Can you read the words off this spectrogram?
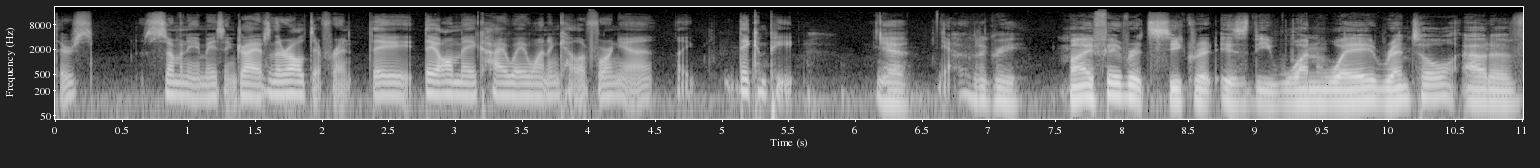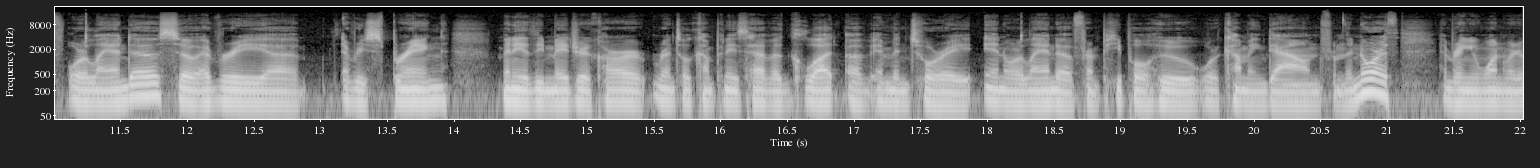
There's so many amazing drives, and they're all different. They they all make Highway One in California like they compete. Yeah, Yeah. I would agree. My favorite secret is the one-way rental out of Orlando. So every uh, every spring, many of the major car rental companies have a glut of inventory in Orlando from people who were coming down from the north and bringing one-way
